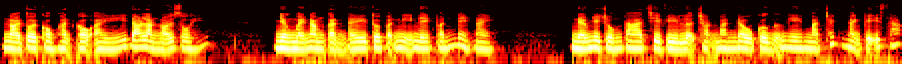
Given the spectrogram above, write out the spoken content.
Nói tôi không hận cậu ấy đó là nói dối. Nhưng mấy năm gần đây tôi vẫn nghĩ đến vấn đề này. Nếu như chúng ta chỉ vì lựa chọn ban đầu của ngữ nghe mà trách mạnh vĩ giác,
